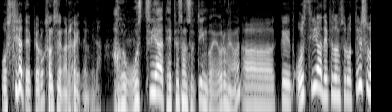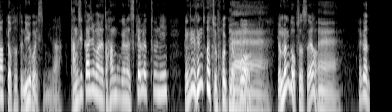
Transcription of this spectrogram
오스트리아 대표로 선수 생활을 하게 됩니다. 아, 그 오스트리아 대표 선수로 뛴 거예요, 그러면? 어, 그 오스트리아 대표 선수로 뛸 수밖에 없었던 이유가 있습니다. 당시까지만 해도 한국에는 스켈레톤이 굉장히 생소한 종목이었고 네. 연맹도 없었어요. 네. 그러니까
